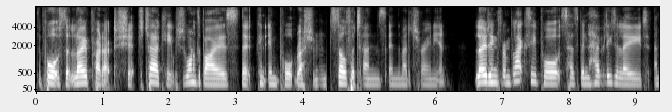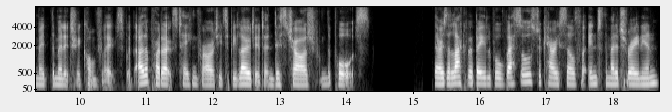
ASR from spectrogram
the ports that load product to ship to Turkey, which is one of the buyers that can import Russian sulphur tons in the Mediterranean. Loading from Black Sea ports has been heavily delayed amid the military conflict, with other products taking priority to be loaded and discharged from the ports. There is a lack of available vessels to carry sulphur into the Mediterranean,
